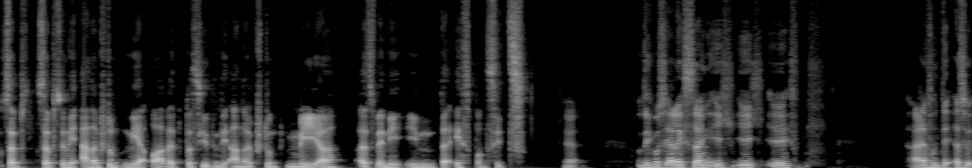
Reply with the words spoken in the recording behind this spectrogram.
selbst, selbst wenn ich eineinhalb Stunden mehr Arbeit passiert in die eineinhalb Stunden mehr, als wenn ich in der S-Bahn sitze. Ja. Und ich muss ehrlich sagen, ich, ich, ich einer von de, also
